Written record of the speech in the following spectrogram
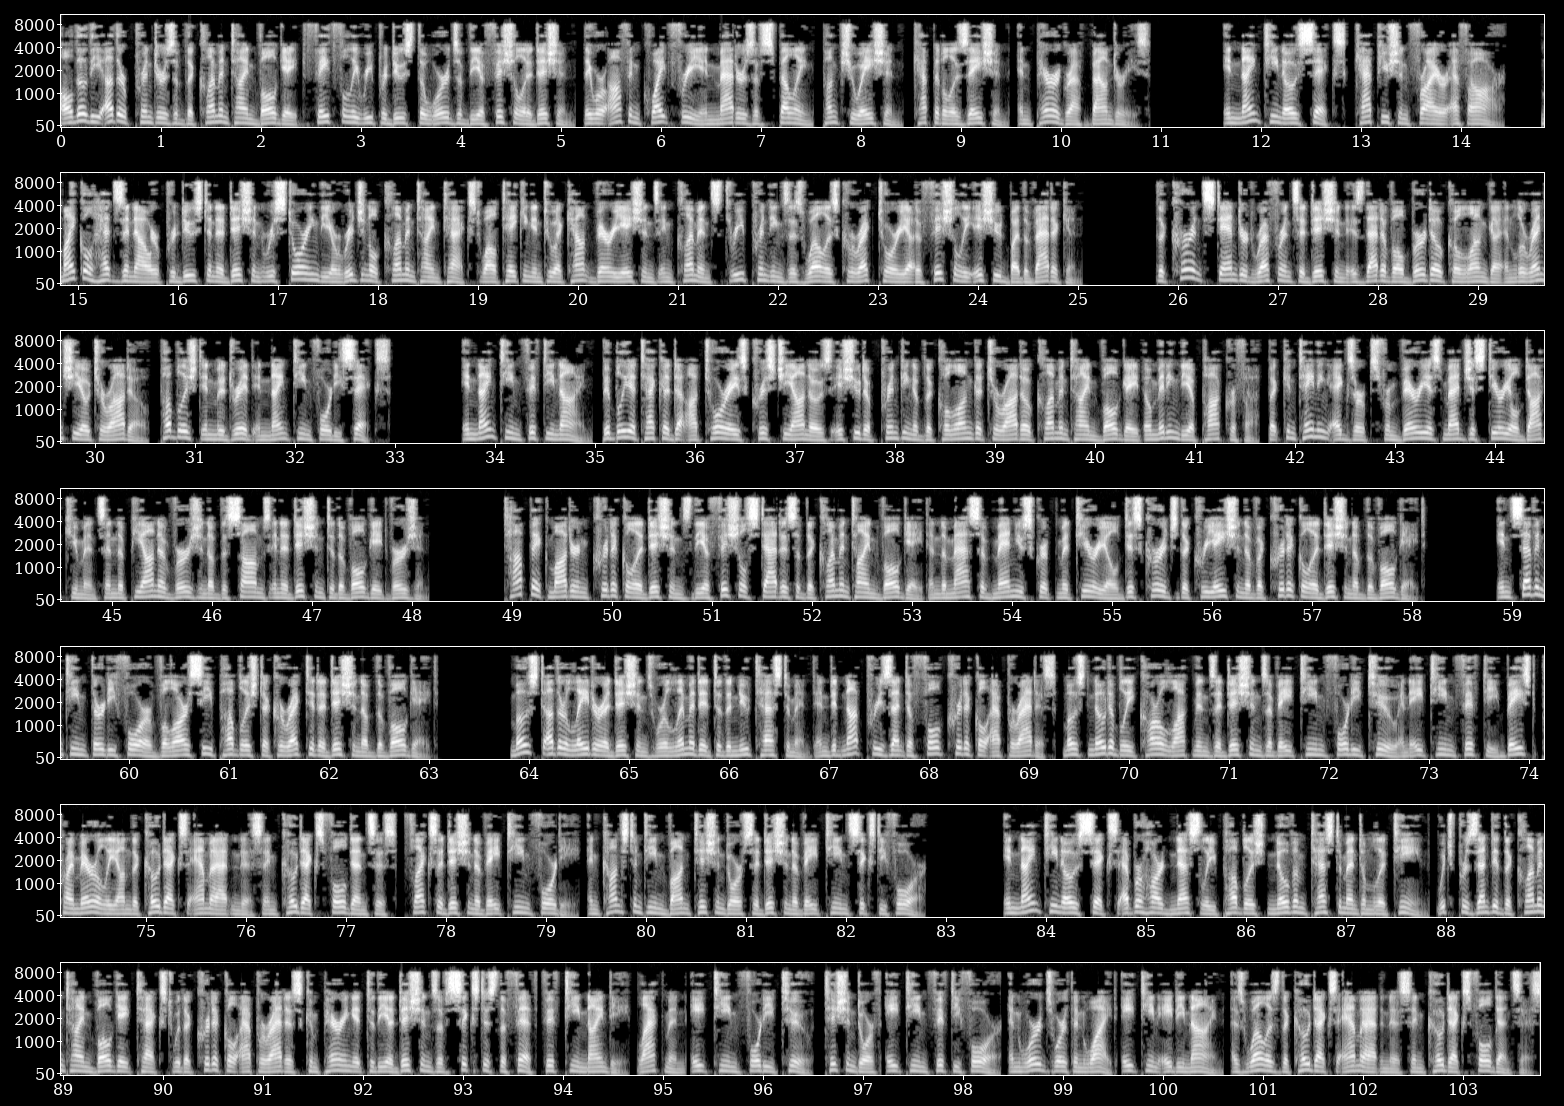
Although the other printers of the Clementine Vulgate faithfully reproduced the words of the official edition, they were often quite free in matters of spelling, punctuation, capitalization, and paragraph boundaries. In 1906, Capuchin friar Fr. Michael Hetzenauer produced an edition restoring the original Clementine text while taking into account variations in Clement's three printings as well as correctoria officially issued by the Vatican. The current standard reference edition is that of Alberto Colunga and Laurencio Tirado, published in Madrid in 1946. In 1959, Biblioteca de Autores Cristianos issued a printing of the Colunga Tirado Clementine Vulgate omitting the Apocrypha, but containing excerpts from various magisterial documents and the Piana version of the Psalms in addition to the Vulgate version. Topic modern critical editions The official status of the Clementine Vulgate and the mass of manuscript material discouraged the creation of a critical edition of the Vulgate. In 1734 Villars published a corrected edition of the Vulgate. Most other later editions were limited to the New Testament and did not present a full critical apparatus, most notably Karl Lachmann's editions of 1842 and 1850 based primarily on the Codex Amiatinus and Codex Fuldensis, Fleck's edition of 1840, and Constantine von Tischendorf's edition of 1864. In 1906 Eberhard Nestle published Novum Testamentum Latine, which presented the Clementine Vulgate text with a critical apparatus comparing it to the editions of Sixtus V (1590), Lachmann (1842), Tischendorf (1854), and Wordsworth and White (1889), as well as the Codex Amiatinus and Codex Fuldensis.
